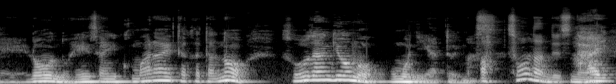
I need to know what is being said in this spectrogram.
えーローンの返済に困られた方の相談業務を主にやっております。あ、そうなんですね。はい。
